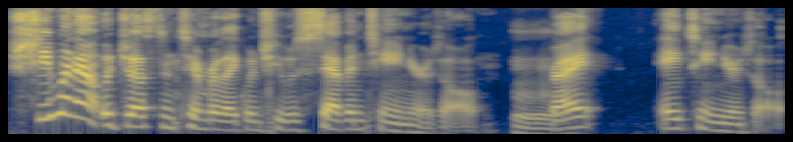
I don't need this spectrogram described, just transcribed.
She went out with Justin Timberlake when she was 17 years old, Mhm. right? 18 years old.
